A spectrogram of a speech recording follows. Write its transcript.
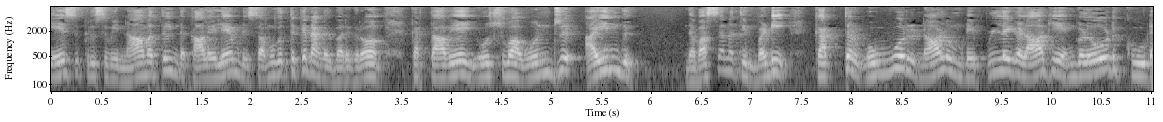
இயேசு கிறிஸ்துவின் நாமத்தில் இந்த காலையிலே நம்முடைய சமூகத்துக்கு நாங்கள் வருகிறோம். கர்த்தாவே யோசுவா ஒன்று ஐந்து. இந்த வசனத்தின்படி கர்த்தர் ஒவ்வொரு நாளும் உடைய பிள்ளைகளாகிய எங்களோடு கூட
